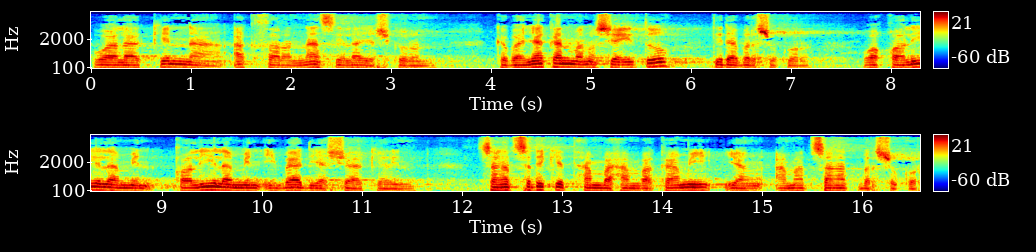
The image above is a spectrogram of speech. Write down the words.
"Walakinna aktsaran nasi la yashkurun." Kebanyakan manusia itu tidak bersyukur. Wa qalilan min qalilan min ibadiyasy syakirin sangat sedikit hamba-hamba kami yang amat sangat bersyukur.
